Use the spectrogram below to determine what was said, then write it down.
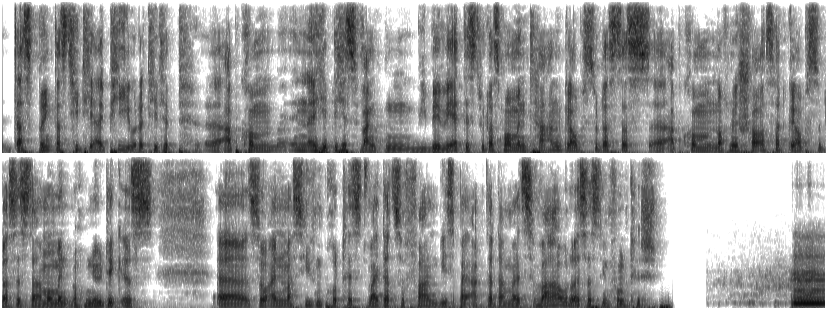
Das bringt das TTIP oder TTIP-Abkommen in erhebliches Wanken. Wie bewertest du das momentan? Glaubst du, dass das äh, Abkommen noch eine Chance hat? Glaubst du, dass es da im Moment noch nötig ist, äh, so einen massiven Protest weiterzufahren, wie es bei ACTA damals war, oder ist das Ding vom Tisch? Mm,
